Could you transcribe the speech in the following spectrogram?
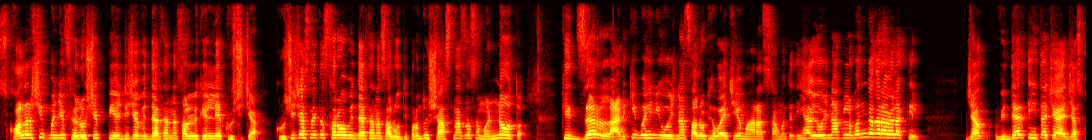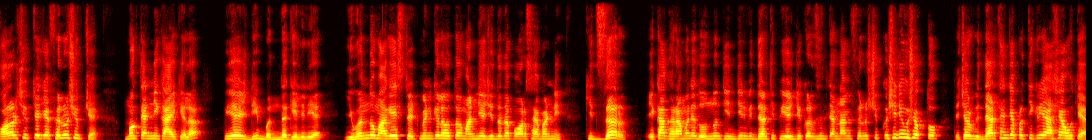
स्कॉलरशिप म्हणजे फेलोशिप पीएच डीच्या विद्यार्थ्यांना चालू केलेली आहे कृषीच्या. कृषीच्याच नाही तर सर्व विद्यार्थ्यांना चालू होती. परंतु शासनाचं असं म्हणणं होतं की जर लाडकी बहीण योजना चालू ठेवायची आहे महाराष्ट्रामध्ये तर ह्या योजना आपल्याला बंद कराव्या लागतील. ज्या विद्यार्थी हिताच्या आहेत ज्या स्कॉलरशिपच्या ज्या फेलोशिपच्या आहे मग त्यांनी काय केलं? पीएच डी बंद केलेली आहे. इव्हन दो मागे स्टेटमेंट केलं होतं माननीय अजितदादा पवार साहेबांनी की जर एका घरामध्ये दोन दोन तीन तीन विद्यार्थी पीएचडी करत असेल त्यांना आम्ही फेलोशिप कशी देऊ शकतो? त्याच्यावर विद्यार्थ्यांच्या प्रतिक्रिया अशा होत्या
